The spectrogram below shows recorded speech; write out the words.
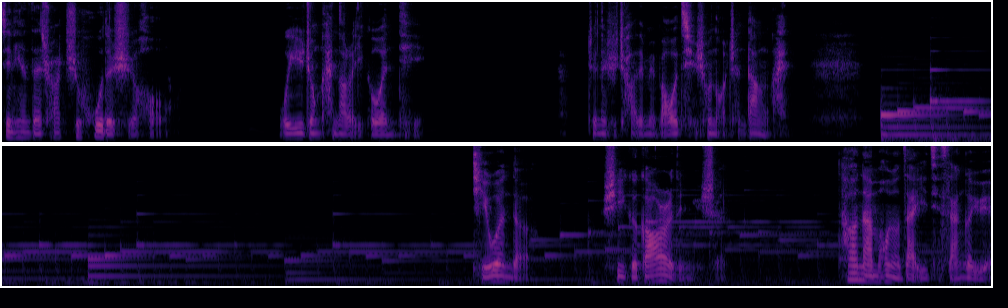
今天在刷知乎的时候，无意中看到了一个问题，真的是差点没把我气出脑震荡来。提问的是一个高二的女生，她和男朋友在一起三个月，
